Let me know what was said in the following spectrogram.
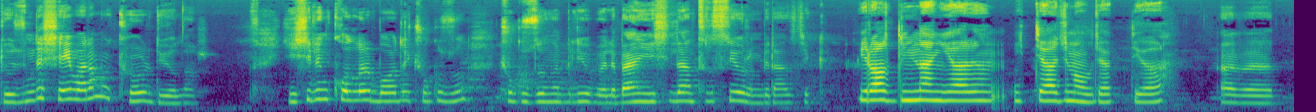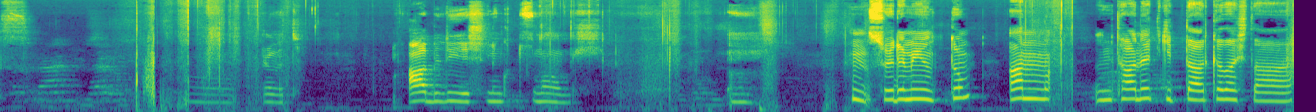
Gözünde şey var ama kör diyorlar. Yeşilin kolları bu arada çok uzun. Çok uzanabiliyor böyle. Ben yeşilden tırsıyorum birazcık. Biraz dinlen yarın ihtiyacın olacak diyor. Evet. Hmm, evet. Abi de yeşilin kutusunu almış. Hı, söylemeyi unuttum. Ama internet gitti arkadaşlar.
